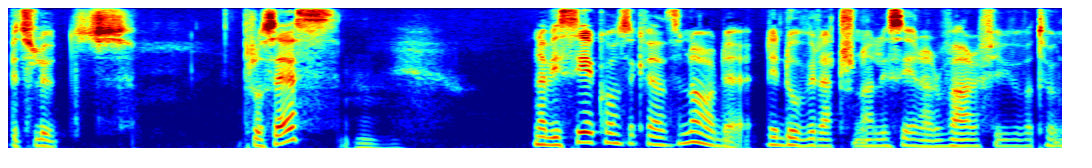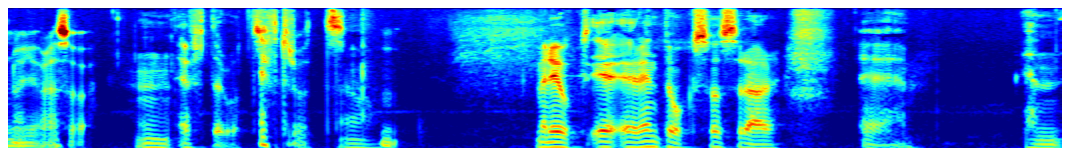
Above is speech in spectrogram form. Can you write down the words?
beslutsprocess. Mm. När vi ser konsekvenserna av det, det är då vi rationaliserar varför vi var tvungna att göra så. Mm, efteråt. Efteråt. Ja. Mm. Men det är, också, är, det inte också sådär eh, en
